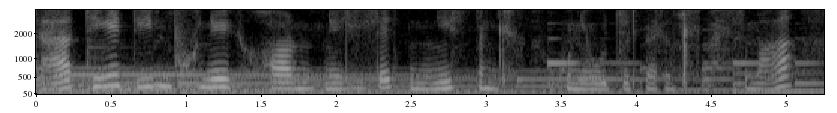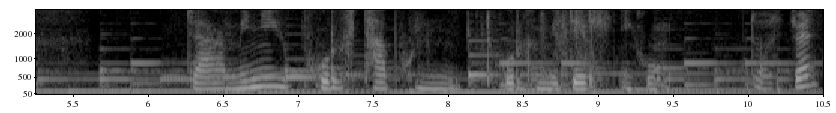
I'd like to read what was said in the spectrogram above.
За тэгээд энэ бүхнийг хооронд нийлүүлээд нийслэн гэх хүний үзэл баримтлал болсон байгаа. За миний хүрэх та бүхэнд хүрэх мэдээлэл инхүү дуусж байна.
